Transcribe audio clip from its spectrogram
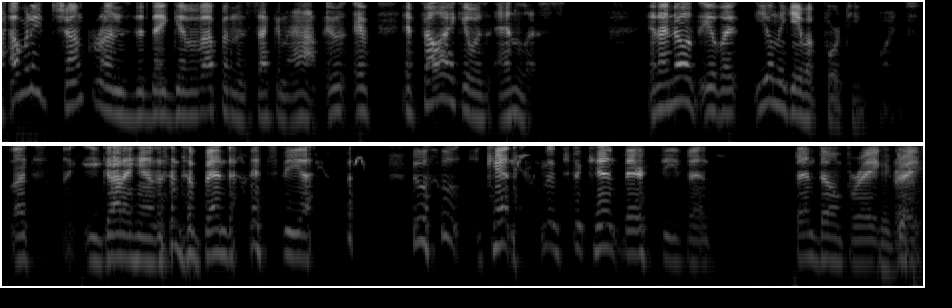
how many chunk runs did they give up in the second half? It it, it felt like it was endless. And I know you, know, you only gave up 14 points. That's like, you got to hand the bend. It's the uh, who, who Kent. It's the Kent Baer defense. Bend don't break, You go- right?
